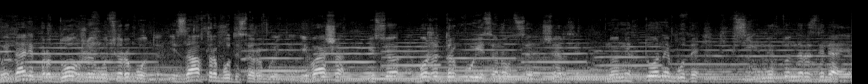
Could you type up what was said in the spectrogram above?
Ми далі продовжуємо цю роботу. І завтра буде це робити. І ваша, і все, може, друкується воно в це черзі. Але ніхто не буде, всі, ніхто не розділяє.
